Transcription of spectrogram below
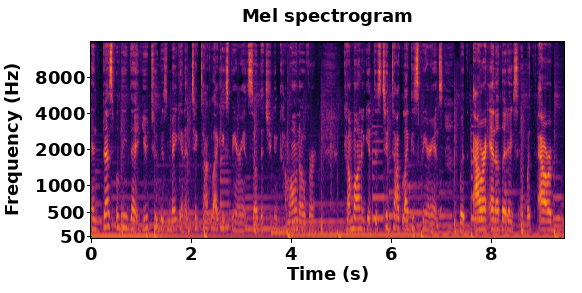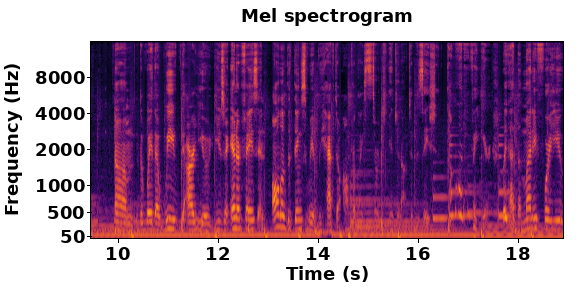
And best believe that YouTube is making a TikTok like experience so that you can come on over, come on and get this TikTok like experience with our analytics and with our um, the way that we our user interface and all of the things we, we have to offer like search engine optimization come on over here we got the money for you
